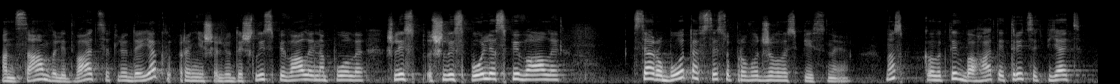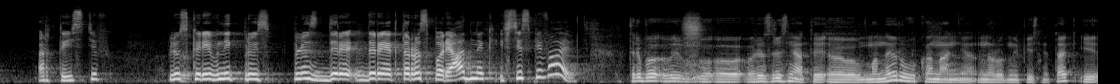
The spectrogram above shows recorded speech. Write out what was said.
ансамбль, і 20 людей. Як раніше люди йшли, співали на поле, йшли, йшли з поля, співали. Вся робота, все супроводжувалась піснею. У нас колектив багатий, 35 артистів, плюс керівник, плюс, плюс директор, розпорядник, і всі співають. Треба е, е, розрізняти е, манеру виконання народної пісні, так і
